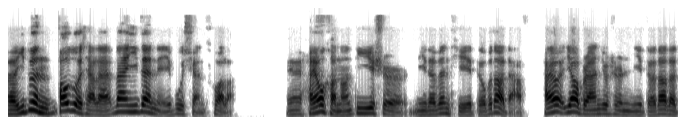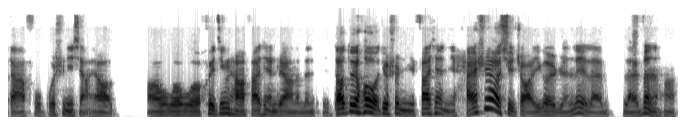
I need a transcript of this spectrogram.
呃一顿操作下来，万一在哪一步选错了，呃很有可能第一是你的问题得不到答复，还有要不然就是你得到的答复不是你想要的啊，我我会经常发现这样的问题，到最后就是你发现你还是要去找一个人类来来问哈，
